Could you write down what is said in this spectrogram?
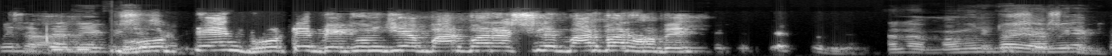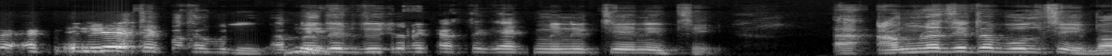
মিনিট আচ্ছা, আমি আমি একটু ভোট দেন ভোটে বেগম জিয়া বারবার আসলে বারবার হবে। না, না মামুন ভাই আমি একটা এক মিনিট একটা কথা বলি। আপনাদের দুইজনের কাছ থেকে এক মিনিট চেয়ে নিচ্ছি। আমরা যেটা বলছি বা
